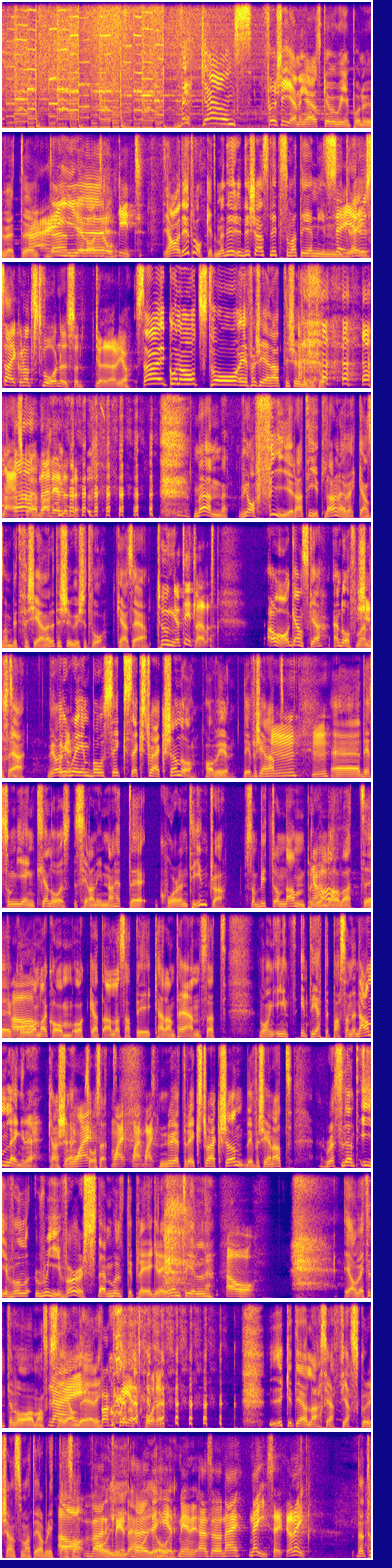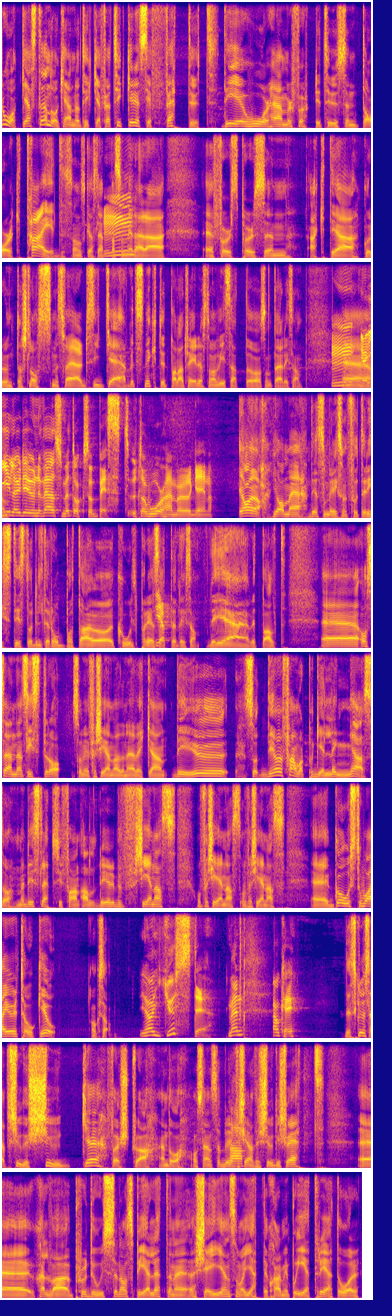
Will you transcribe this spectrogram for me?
Veckans förseningar ska vi gå in på nu vet du. Nej, Den, vad eh, tråkigt. Ja, det är tråkigt. Men det, det känns lite som att det är min Säger grej. du Psychonauts 2 nu så dör jag. Psychonauts 2 är försenat till 2022. Nej, jag skojar bara. Nej, det är det inte. Men vi har fyra titlar den här veckan som blivit försenade till 2022, kan jag säga. Tunga titlar eller? Ja, ganska ändå får man ändå säga. Vi har ju Okej. Rainbow Six Extraction då, har vi ju. Det är försenat. Mm, mm. Eh, det som egentligen då sedan innan hette Quarantine tror jag. Som bytte de namn på grund Jaha. av att eh, corona kom och att alla satt i karantän. Så att det var inte, inte jättepassande namn längre kanske. Wai, Så wai, wai, wai. Nu heter det Extraction, det är försenat. Resident Evil Reverse, den multiplayer-grejen till... Ja. Jag vet inte vad man ska säga om det Nej, bara sket på det. Vilket jävla fiasko det känns som att det har blivit Ja, alltså. verkligen. Oj, det här oj, det är oj. helt meningen. Alltså nej, nej säger jag. Nej. Den tråkigaste ändå kan jag ändå tycka, för jag tycker det ser fett ut. Det är Warhammer 40 000 Dark Tide som ska släppas Mm. som är det här eh, first person-aktiga, gå runt och slåss med svärd. ser jävligt snyggt ut på alla trailers de har visat och sånt där liksom. Mm, jag Eh. gillar ju det universumet också bäst utav Warhammer-grejerna. Ja, ja, jag med. Det som är liksom futuristiskt och det är lite robotar och coolt på det Ja. sättet. Liksom. Det är jävligt ballt. Eh, och sen den sista då, som är försenad den här veckan. Det, är ju, så, det har ju fan varit på G länge alltså, men det släpps ju fan aldrig. Det försenas och försenas och försenas. Eh, Ghostwire Tokyo också. Ja, just det. Men okej. Det skulle släppas 2020 först tror jag ändå och sen så blev det Ja. försenat till 2021. Eh, själva producern av spelet, den här tjejen som var jättecharmig på E3 ett år,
